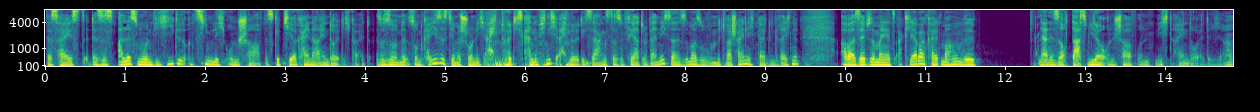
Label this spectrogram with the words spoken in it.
das heißt, das ist alles nur ein Vehikel und ziemlich unscharf. Es gibt hier keine Eindeutigkeit. Also so, eine, so ein KI-System ist schon nicht eindeutig. Es kann nämlich nicht eindeutig sagen, ist das ein Pferd oder nicht, sondern es ist immer so mit Wahrscheinlichkeiten gerechnet. Aber selbst wenn man jetzt Erklärbarkeit machen will, dann ist auch das wieder unscharf und nicht eindeutig. Ja?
